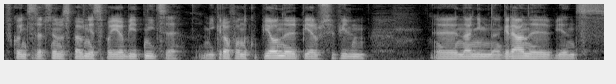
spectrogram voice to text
w końcu zaczynam spełniać swoje obietnice. Mikrofon kupiony, pierwszy film y, na nim nagrany, więc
